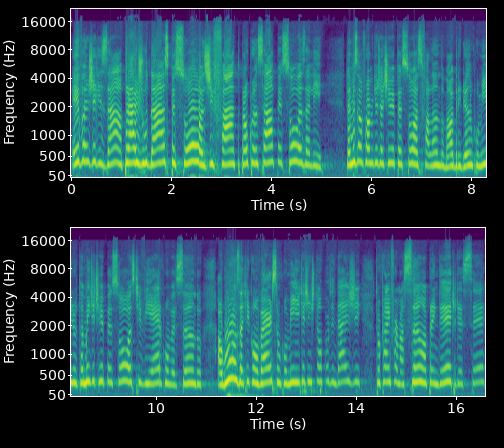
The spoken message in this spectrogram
evangelizar, para ajudar as pessoas de fato, para alcançar pessoas ali. Da mesma forma que eu já tive pessoas falando mal, brigando comigo, também já tive pessoas que vieram conversando. Alguns aqui conversam comigo, que a gente tem a oportunidade de trocar informação, aprender, crescer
